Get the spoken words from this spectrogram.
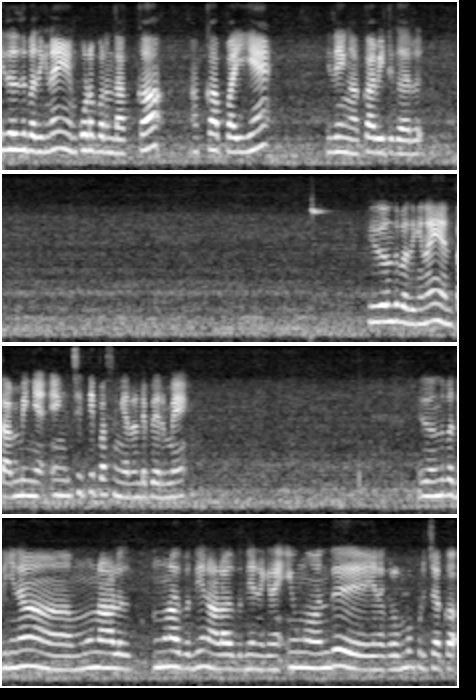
இது வந்து பார்த்திங்கன்னா என் கூட பிறந்த அக்கா அக்கா பையன் இது எங்கள் அக்கா வீட்டுக்காரு. இது வந்து பார்த்திங்கன்னா என் தம்பிங்க எங்கள் சித்தி பசங்க ரெண்டு பேருமே. இது வந்து பார்த்திங்கன்னா மூணாவது மூணாவது பந்தியம் நாலாவது பந்தியம் நினைக்கிறேன். இவங்க வந்து எனக்கு ரொம்ப பிடிச்ச அக்கா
